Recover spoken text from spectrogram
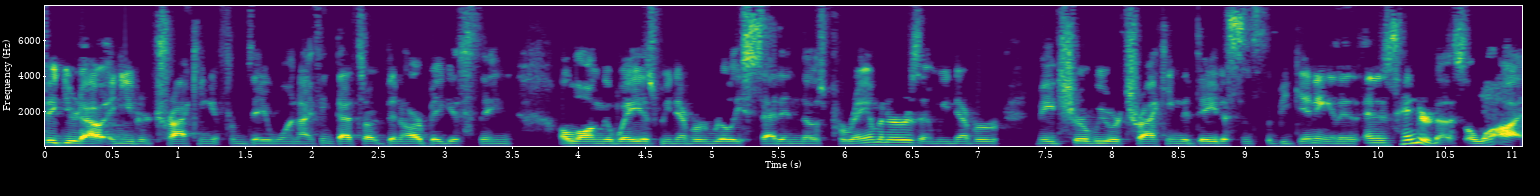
figured out and you're tracking it from day one. I think that's our, been our biggest thing along the way is we never really set in those parameters and we never made sure we were tracking the data since the beginning and, it, and it's hindered us a lot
